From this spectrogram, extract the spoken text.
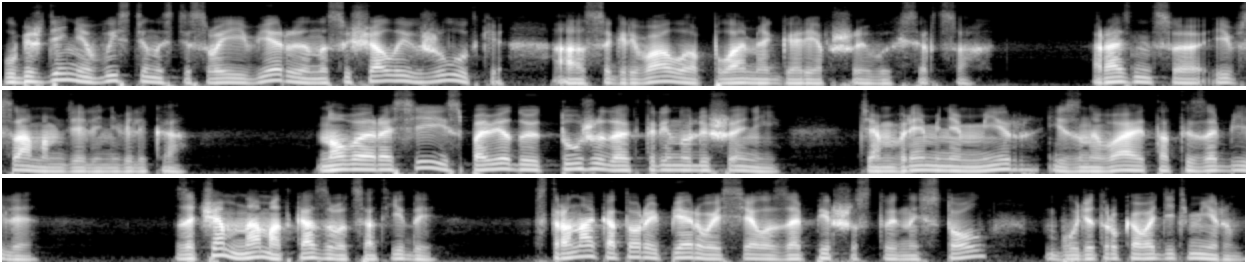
Убеждение в истинности своей веры насыщало их желудки, а согревало пламя, горевшее в их сердцах. Разница и в самом деле невелика. Новая Россия исповедует ту же доктрину лишений. Тем временем мир изнывает от изобилия. Зачем нам отказываться от еды? Страна, которой первой села за пиршественный стол, будет руководить миром.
